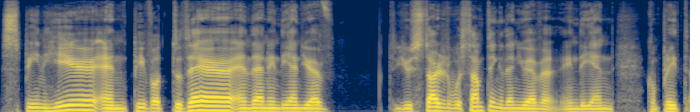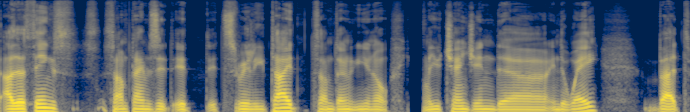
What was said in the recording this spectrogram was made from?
spin here and pivot to there, and then in the end you have you started with something, and then you have a, in the end complete other things. Sometimes it, it it's really tight. Sometimes you know you change in the in the way, but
